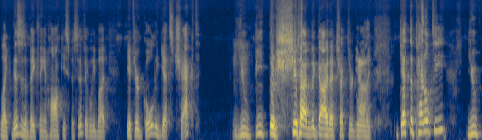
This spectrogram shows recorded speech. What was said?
like this is a big thing in hockey specifically, but if your goalie gets checked, you Mhm. beat the shit out of the guy that checked your Yeah. goalie. Get the penalty. You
